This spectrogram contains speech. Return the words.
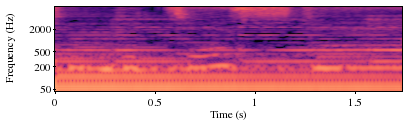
In the distance.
